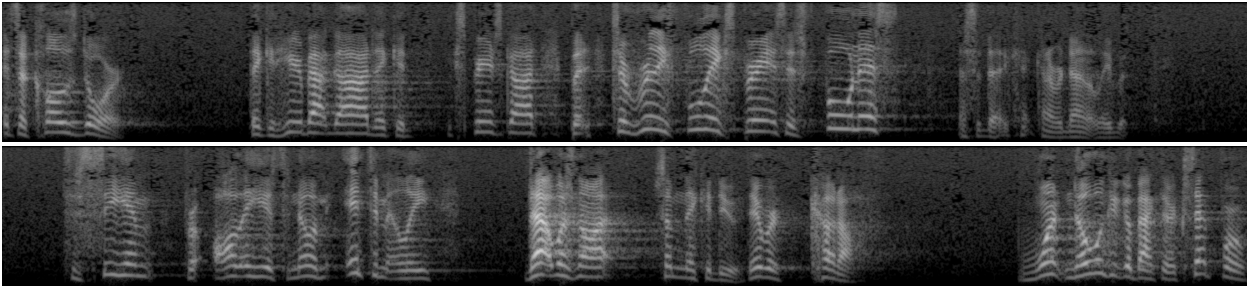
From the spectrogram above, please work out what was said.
It's a closed door. They could hear about God, they could experience God, but to really fully experience His fullness, I said that kind of redundantly, but to see Him for all that He is, to know Him intimately, that was not something they could do. They were cut off. One, no one could go back there except for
